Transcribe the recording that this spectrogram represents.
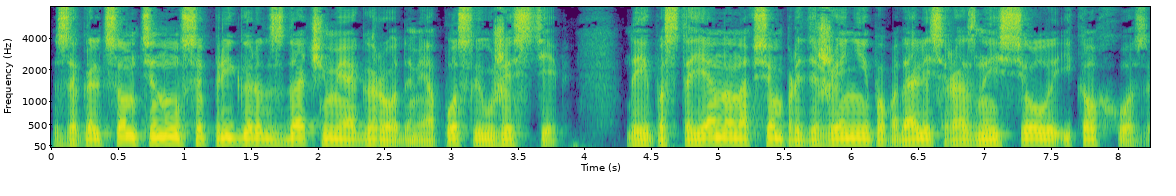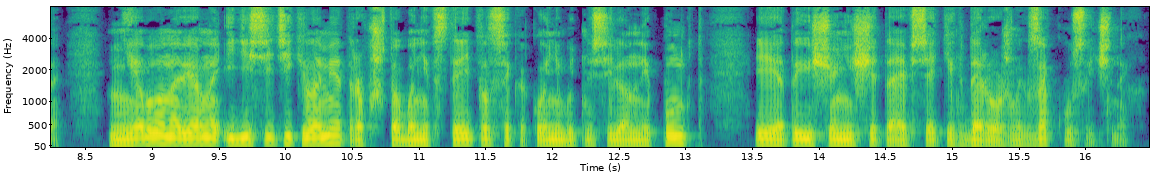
За кольцом тянулся пригород с дачами и огородами, а после уже степь. Да и постоянно на всем протяжении попадались разные села и колхозы. Не было, наверное, и десяти километров, чтобы не встретился какой-нибудь населенный пункт, и это еще не считая всяких дорожных закусочных.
